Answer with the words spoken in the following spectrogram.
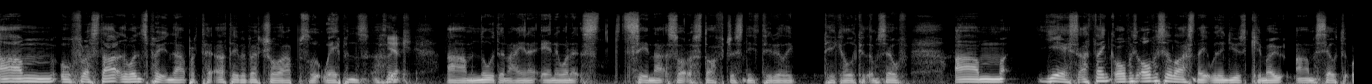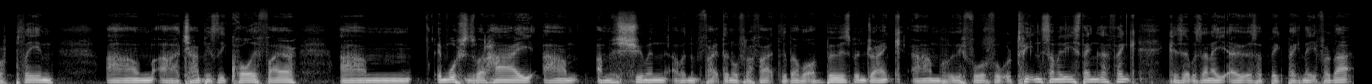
Um, well, for a start, the ones putting that particular type of vitriol are absolute weapons. I think. Um, no denying it. Anyone that's saying that sort of stuff just needs to really take a look at themselves. Um, yes, I think obviously, obviously last night when the news came out, um, Celtic were playing um, a Champions League qualifier. Um, emotions were high. Um, I'm assuming, I would in fact, I know for a fact there'd be a lot of booze been drank um, before folk were tweeting some of these things. I think because it was a night out, it was a big, big night for that,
